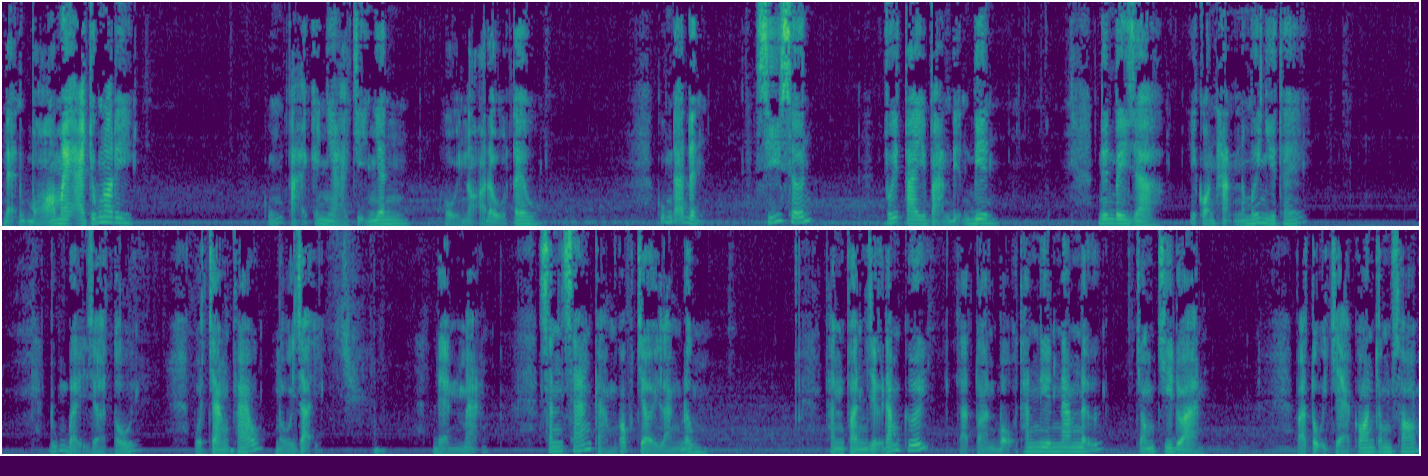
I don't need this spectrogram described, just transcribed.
nện bỏ mẹ chúng nó đi. Cũng tại cái nhà chị Nhân hồi nọ đầu têu, cũng đã định xí sớn với tay vạn điện biên. Nên bây giờ cái con hạnh nó mới như thế. Đúng 7 giờ tối, một tràng pháo nổi dậy. Đèn mạng, xanh sáng cả một góc trời làng đông. Thành phần dự đám cưới là toàn bộ thanh niên nam nữ trong chi đoàn và tụi trẻ con trong xóm.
